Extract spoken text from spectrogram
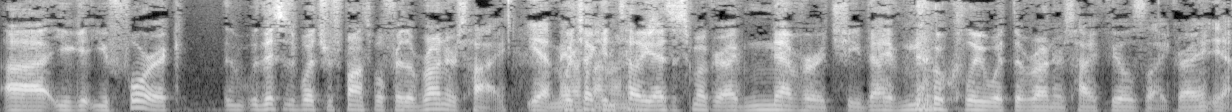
Uh, you get euphoric. This is what's responsible for the runner's high. Yeah, which I can tell you as a smoker, I've never achieved. I have no clue what the runner's high feels like. Right. Yeah.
